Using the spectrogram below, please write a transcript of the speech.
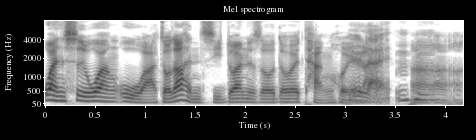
万事万物啊，走到很极端的时候都会弹回来。嗯嗯嗯，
